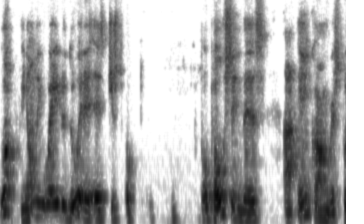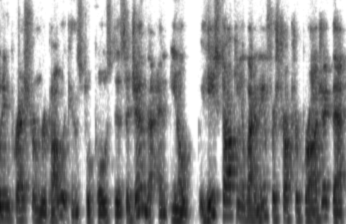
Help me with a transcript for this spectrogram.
look the only way to do it is just opposing this uh, in Congress putting pressure on Republicans to oppose this agenda. And you know, he's talking about an infrastructure project that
